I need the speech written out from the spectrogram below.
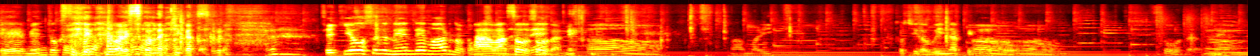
えー、めんどくせえって言われそうな気がする。適用する年齢もあるのかもしれない、ね、ああ、まあそうそうだね。うんあんまり年が上になってくると。そうだよね、うん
